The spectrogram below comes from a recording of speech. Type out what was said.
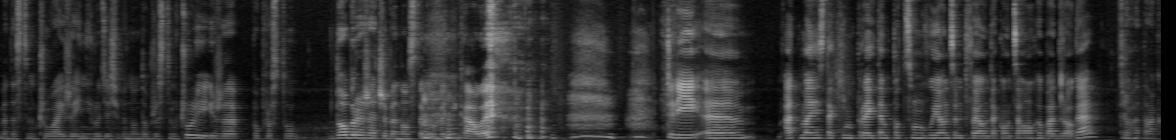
będę z tym czuła i że inni ludzie się będą dobrze z tym czuli i że po prostu dobre rzeczy będą z tego wynikały. Czyli y, Atma jest takim projektem podsumowującym Twoją taką całą chyba drogę? Trochę tak.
